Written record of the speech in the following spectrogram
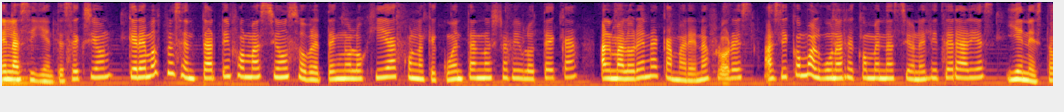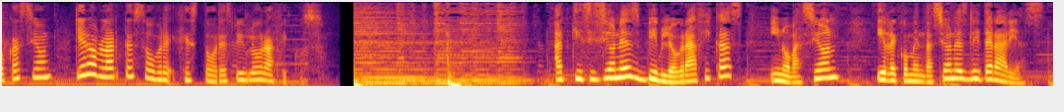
En la siguiente sección queremos presentarte información sobre tecnología con la que cuenta nuestra biblioteca Alma Lorena Camarena Flores, así como algunas recomendaciones literarias y en esta ocasión quiero hablarte sobre gestores bibliográficos. Adquisiciones bibliográficas, innovación y recomendaciones literarias.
